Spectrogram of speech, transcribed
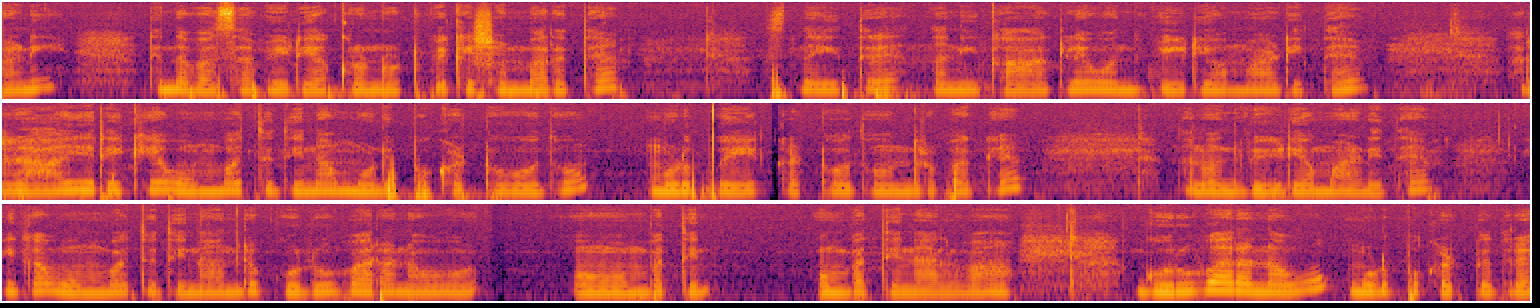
ಮಾಡಿ ಇದರಿಂದ ಹೊಸ ವೀಡಿಯೋ ಹಾಕೋ ನೋಟಿಫಿಕೇಷನ್ ಬರುತ್ತೆ. ಸ್ನೇಹಿತರೆ, ನಾನು ಈಗಾಗಲೇ ಒಂದು ವಿಡಿಯೋ ಮಾಡಿದ್ದೆ. ರಾಯರಿಗೆ ಒಂಬತ್ತು ದಿನ ಮುಡುಪು ಕಟ್ಟುವುದು, ಮುಡುಪು ಹೇಗೆ ಕಟ್ಟೋದು ಅಂದ್ರ ಬಗ್ಗೆ ನಾನೊಂದು ವಿಡಿಯೋ ಮಾಡಿದ್ದೆ. ಈಗ ಒಂಬತ್ತು ದಿನ ಅಂದರೆ ಗುರುವಾರ ನಾವು ಒಂಬತ್ತು ದಿನ ಒಂಬತ್ತು ದಿನ ಅಲ್ವಾ? ಗುರುವಾರ ನಾವು ಮುಡುಪು ಕಟ್ಟಿದ್ರೆ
